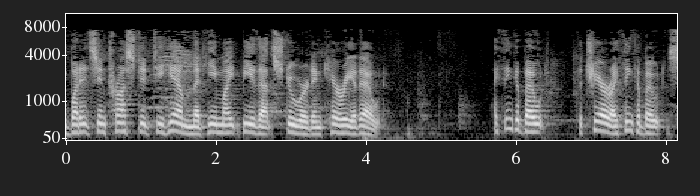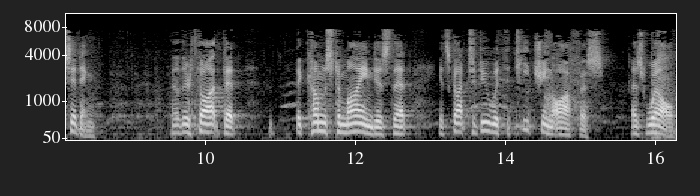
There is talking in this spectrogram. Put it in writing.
But it's entrusted to him that he might be that steward and carry it out. I think about the chair, I think about sitting. Another thought that, that comes to mind is that it's got to do with the teaching office as well.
